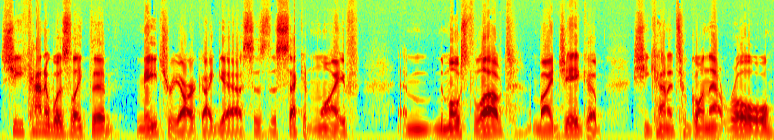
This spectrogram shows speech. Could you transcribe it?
She kind of was like the matriarch, I guess, as the second wife, and the most loved by Jacob. She kind of took on that role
